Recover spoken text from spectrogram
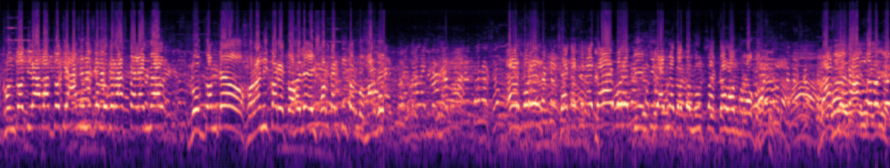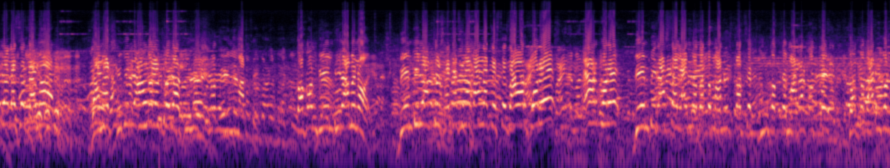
এখন যদি আবার যদি আমলিকের লোকের রাস্তা লাইন লোকজনকে হরানি করে তাহলে এই সরকার কি করব? মারবো? এরপরে শেখ হাসিনা যাওয়ার পরে বিএনপি লাইন না যত লুটপাট জ্বালাও করাও করে। রাজপথে আন্দোলন করে গেছে জামাত। জামাত শিবির আন্দোলন করে মারছে তখন বিএনপি নামে নয়। বিএনপি নামছে শেখ হাসিনা বাংলাদেশে যাওয়ার পরে এরপরে বিএনপি রাস্তায় লাইন যত মানুষ করছে খুন করতে মার্ডার করতে যত বাড়ি ঘর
